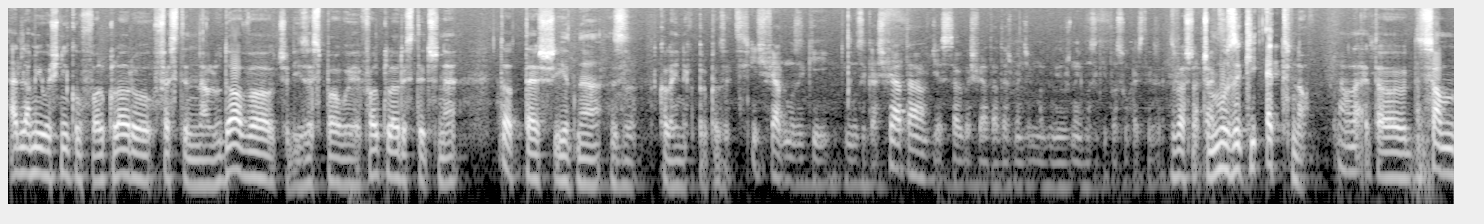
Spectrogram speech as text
A dla miłośników folkloru festyn na ludowo, czyli zespoły folklorystyczne, to też jedna z kolejnych propozycji. I świat muzyki, muzyka świata, gdzie z całego świata też będziemy mogli różnej muzyki posłuchać. Także Zwłaszcza czy muzyki etno. No, To są,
